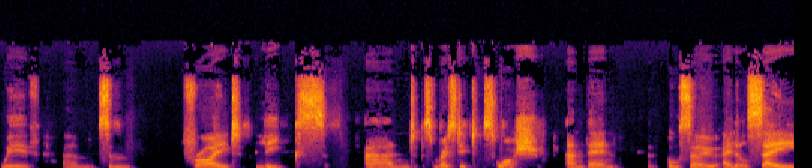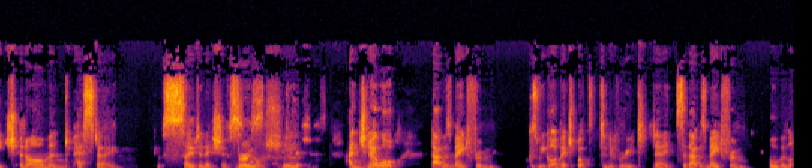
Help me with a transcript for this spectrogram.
with um, some fried leeks and some roasted squash, and then also a little sage and almond pesto. It was so delicious. Very nice. So yeah. Delicious. And you know what? That was made from because we got a veg box delivery today, so that was made from all the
